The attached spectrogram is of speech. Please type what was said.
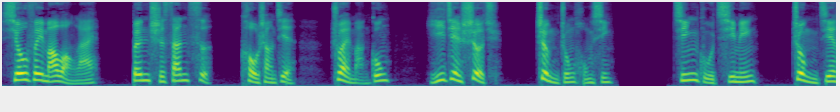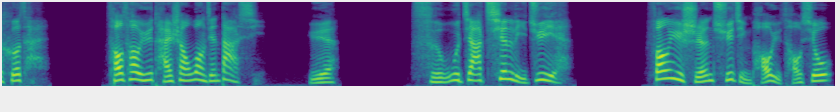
休飞马往来，奔驰三次，扣上箭，拽满弓，一箭射去，正中红心。金鼓齐鸣，众皆喝彩。曹操于台上望见，大喜，曰：“此吾家千里驹也。”方欲使人取锦袍与曹休，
